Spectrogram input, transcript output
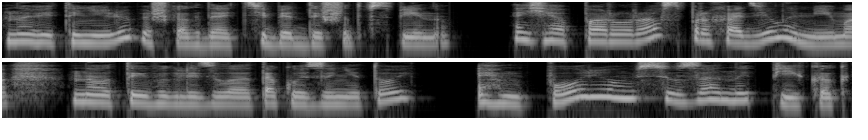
но ведь ты не любишь, когда тебе дышат в спину. Я пару раз проходила мимо, но ты выглядела такой занятой. «Эмпориум Сюзанны Пикок»,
